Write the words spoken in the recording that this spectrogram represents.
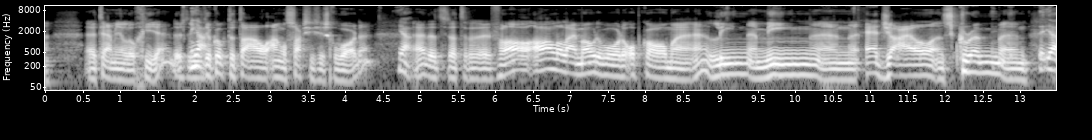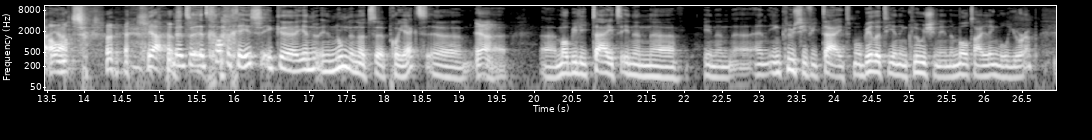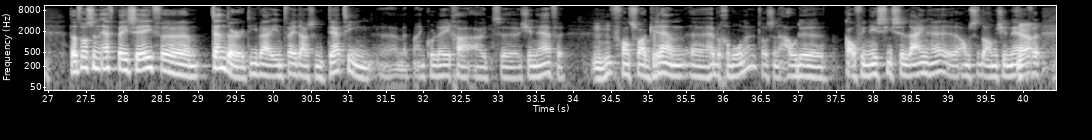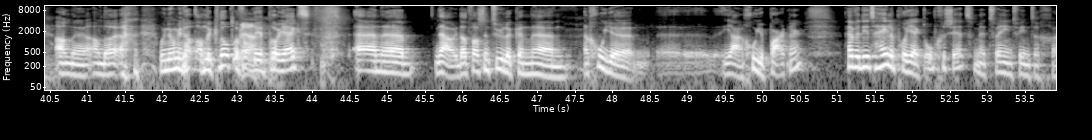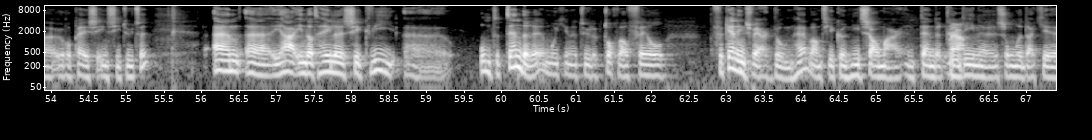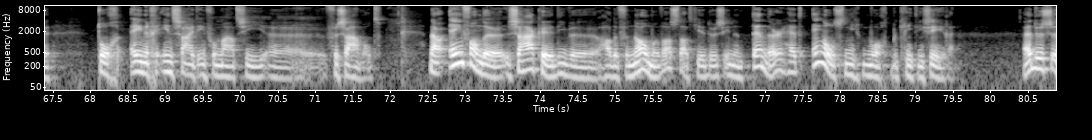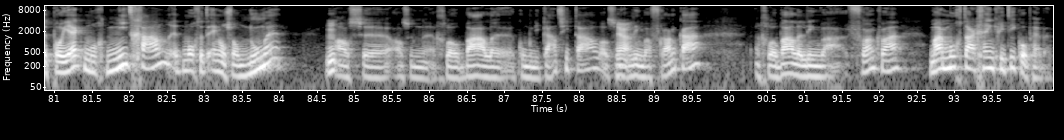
eh, terminologie. Hè? Dus die Ja. natuurlijk ook totaal anglo-saxisch is geworden. Ja. Hè, dat, dat er van al, allerlei modewoorden opkomen. Hè? Lean en mean en eh, agile en scrum en Ja, allemaal ja. Ja, het, het grappige is, ik, eh, je no- je noemde het eh, project, eh, Ja. eh, eh, mobiliteit in een, eh, in een, eh, en inclusiviteit, mobility and inclusion in the multilingual Europe. Dat was een FP7 tender die wij in 2013 eh, met mijn collega uit eh, Genève, Mhm. François Gren, eh, hebben gewonnen. Het was een oude Calvinistische lijn, hè? Amsterdam, Genève, aan, de, aan de, hoe noem je dat, aan de knoppen van Ja. dit project. En eh, nou, dat was natuurlijk een, eh, een, goede, eh, ja, een goede partner. Hebben we dit hele project opgezet met 22 eh, Europese instituten. En eh, ja, in dat hele circuit eh, om te tenderen moet je natuurlijk toch wel veel verkenningswerk doen. Hè? Want je kunt niet zomaar een tender Ja. indienen zonder dat je toch enige inside informatie verzamelt. Nou, een van de zaken die we hadden vernomen was dat je dus in een tender het Engels niet mocht bekritiseren. Dus het project mocht niet gaan, het mocht het Engels wel noemen Hm. als, eh, als een eh, globale communicatietaal, als een Ja. lingua franca, een globale lingua franca, maar mocht daar geen kritiek op hebben.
